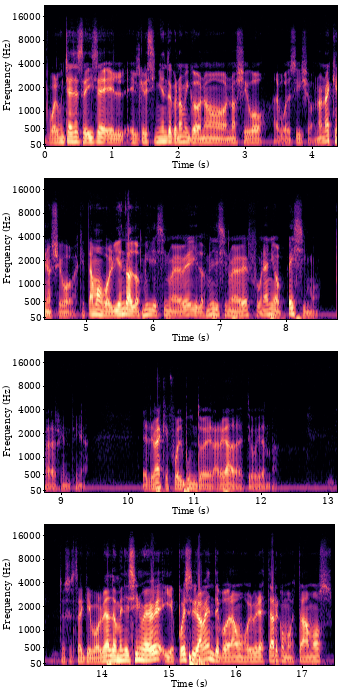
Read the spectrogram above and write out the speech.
por muchas veces se dice el, el crecimiento económico no, no llegó al bolsillo. No, no es que no llegó, es que estamos volviendo al 2019 y el 2019 fue un año pésimo para Argentina. El tema es que fue el punto de largada de este gobierno. Entonces hay que volver al 2019 y después seguramente podremos volver a estar como estábamos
